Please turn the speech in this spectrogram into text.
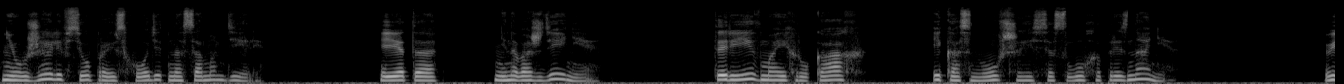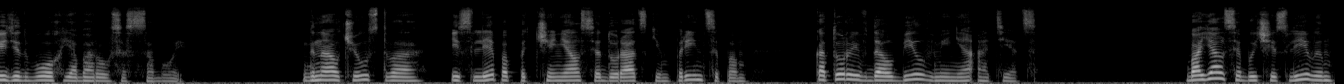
Неужели все происходит на самом деле? И это не наваждение. Три в моих руках и коснувшееся слуха признания. Видит Бог, я боролся с собой. Гнал чувства и слепо подчинялся дурацким принципам, которые вдолбил в меня отец. Боялся быть счастливым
